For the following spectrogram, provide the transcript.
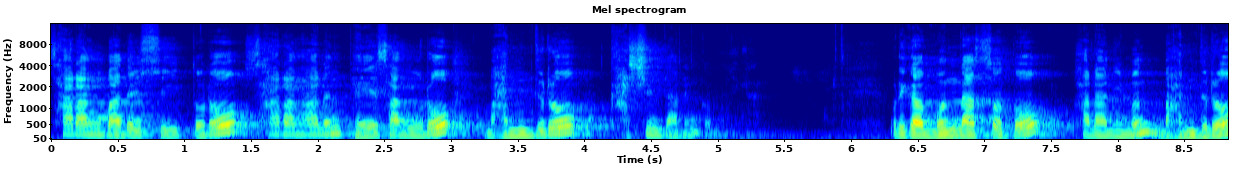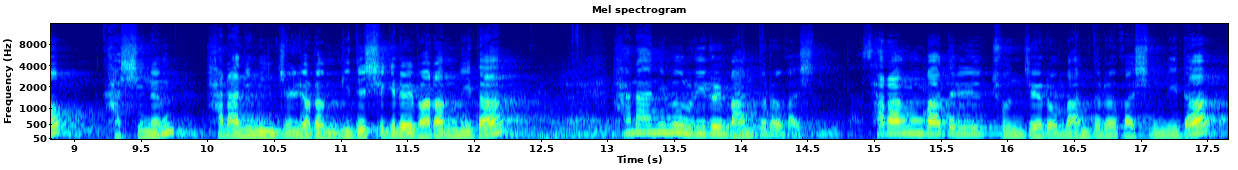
사랑받을 수 있도록 사랑하는 대상으로 만들어 가신다는 겁니다. 우리가 못났어도 하나님은 만들어 가시는 하나님인 줄 여러분 믿으시기를 바랍니다. 하나님은 우리를 만들어 가십니다. 사랑받을 존재로 만들어 가십니다.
